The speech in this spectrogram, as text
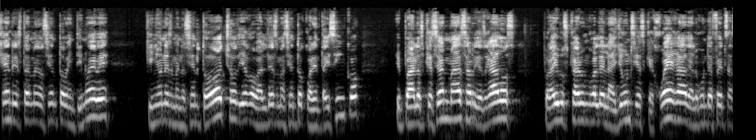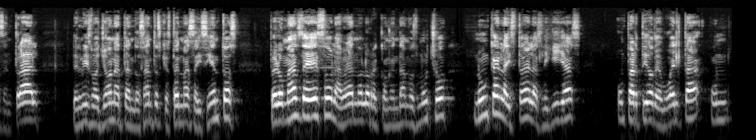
Henry está en menos 129, Quiñones menos 108, Diego Valdés más 145. Y para los que sean más arriesgados, por ahí buscar un gol de la Jun si es que juega, de algún defensa central, del mismo Jonathan Dos Santos que está en más 600, pero más de eso, la verdad no lo recomendamos mucho. Nunca en la historia de las liguillas, un partido de vuelta, un,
